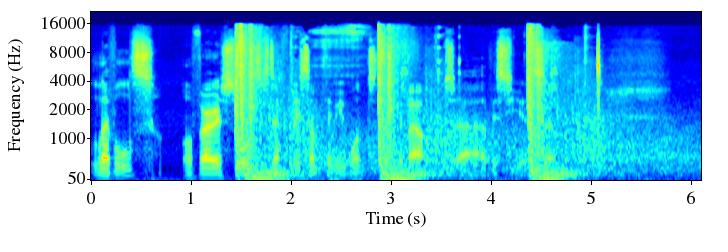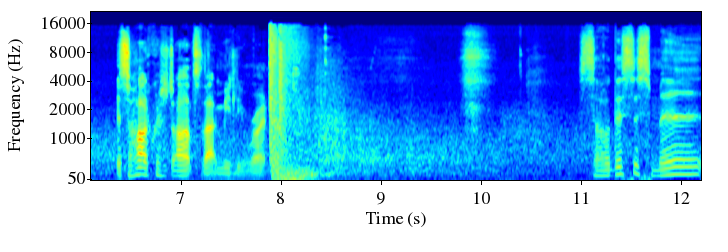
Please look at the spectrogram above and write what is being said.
levels of various sorts is definitely something we want to think about uh, this year. So it's a hard question to answer that immediately right now. So this is me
